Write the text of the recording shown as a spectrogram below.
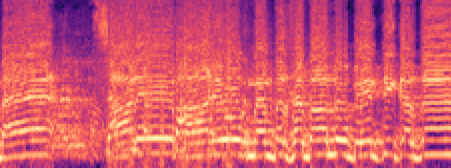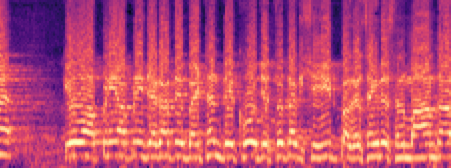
ਮੈਂ ਸਾਰੇ ਮਾਨਯੋਗ ਮੈਂਬਰ ਸਾਹਿਬਾਨ ਨੂੰ ਬੇਨਤੀ ਕਰਦਾ ਕਿ ਉਹ ਆਪਣੀ ਆਪਣੀ ਜਗ੍ਹਾ ਤੇ ਬੈਠਣ। ਦੇਖੋ, ਜਿੱਥੋਂ ਤੱਕ ਸ਼ਹੀਦ ਭਗਤ ਸਿੰਘ ਦੇ ਸਨਮਾਨ ਦਾ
